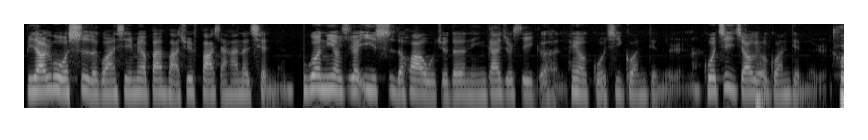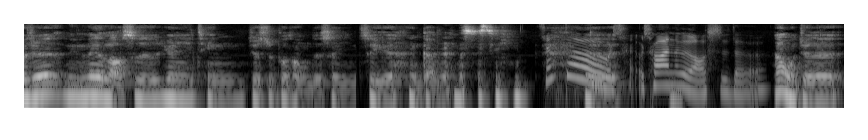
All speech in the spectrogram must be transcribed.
比较弱势的关系，没有办法。办法去发展他的潜能。如果你有这个意识的话，我觉得你应该就是一个很很有国际观点的人了，国际交流观点的人。我觉得你那个老师愿意听就是不同的声音，是一个很感人的事情。真的，我我超爱那个老师的。那我觉得，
